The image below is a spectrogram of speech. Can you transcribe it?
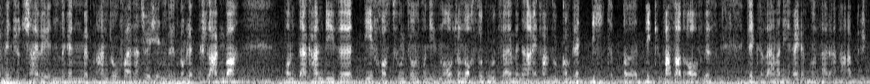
Windschutzscheibe innen drin mit dem Handtuch, weil es natürlich innen drin komplett beschlagen war. Und da kann diese Defrost-Funktion von diesem Auto noch so gut sein, wenn da einfach so komplett dicht, äh, dick Wasser drauf ist, kriegst du das einfach nicht weg. Das musst du halt einfach abwischen.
